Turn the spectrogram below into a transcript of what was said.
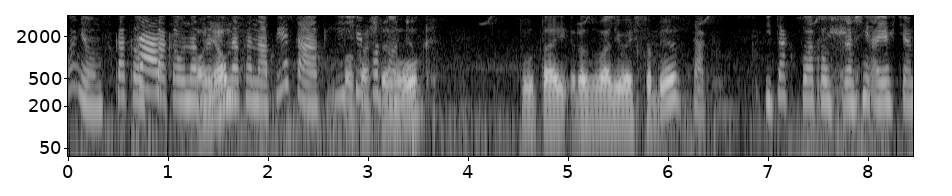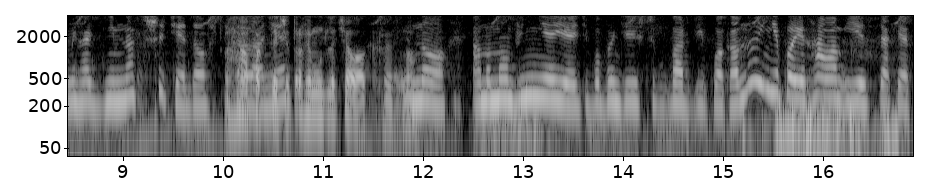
o nią. Skakał, Tak. skakał na, O wy- nią? na kanapie, tak, i się Pokaż ten potoczył. łuk. Tutaj rozwaliłeś sobie? Tak. I tak płakał strasznie, a ja chciałam jechać z nim na zszycie do szpitala, Aha, faktycznie, nie? trochę mu dleciała krew, no. No, a mama mówi nie jedź, bo będzie jeszcze bardziej płakał. No i nie pojechałam i jest tak jak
